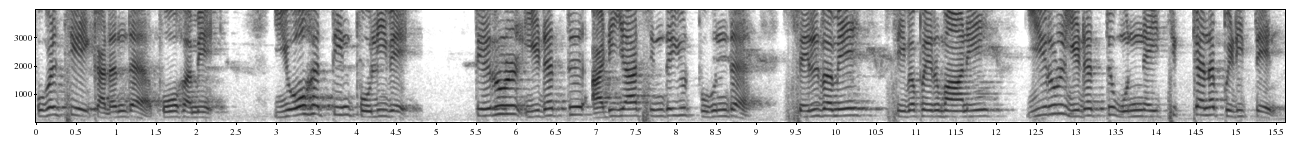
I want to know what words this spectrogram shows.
புகழ்ச்சியை கடந்த போகமே. யோகத்தின் பொலிவே. தெருள் இடத்து அடியார் சிந்தையுட் புகுந்த செல்வமே சிவபெருமானே இருள் இடத்து உன்னை சிக்கன பிடித்தேன்.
